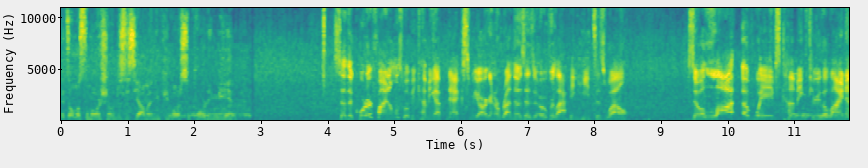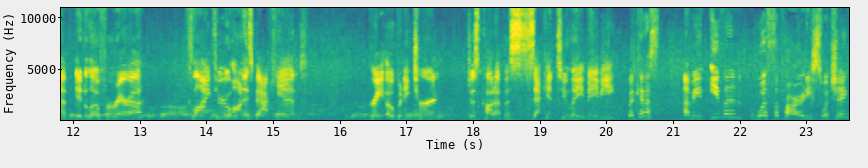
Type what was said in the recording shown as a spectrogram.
It's almost emotional just to see how many people are supporting me. So the quarterfinals will be coming up next. We are going to run those as overlapping heats as well. So a lot of waves coming through the lineup. Italo Ferreira flying through on his backhand. Great opening turn. Just caught up a second too late, maybe. But can I, I mean, even with the priority switching,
